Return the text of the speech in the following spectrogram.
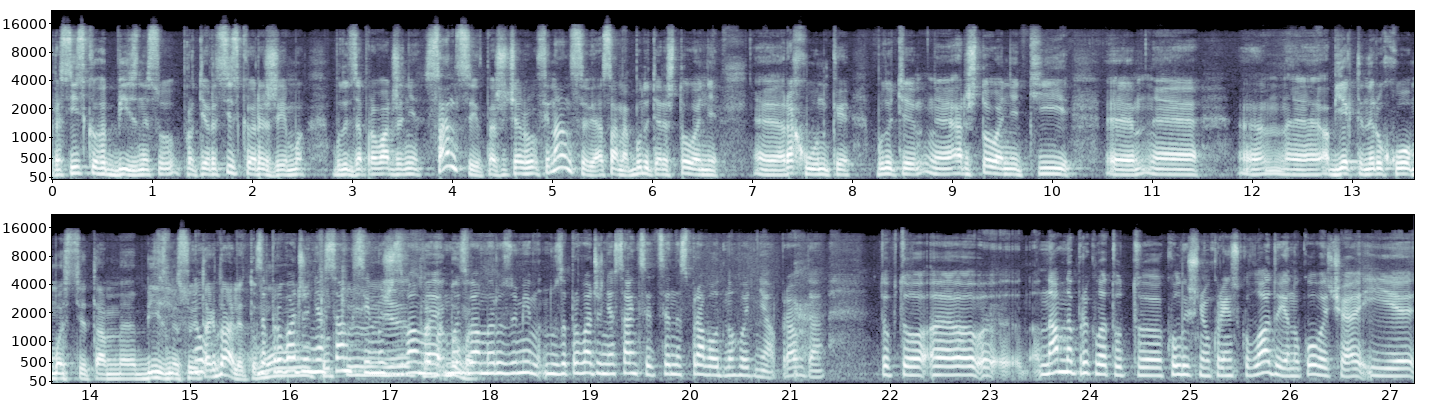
російського бізнесу, проти російського режиму будуть запроваджені санкції, в першу чергу фінансові, а саме будуть арештовані е, рахунки, будуть е, арештовані ті. Е, е, Об'єкти нерухомості, там е, бізнесу і так далі. Тому запровадження санкцій, ми ж е, з вами ми з вами розуміємо. Ну запровадження санкцій це не справа одного дня, правда? Тобто нам, наприклад, е, колишню українську владу Януковича і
